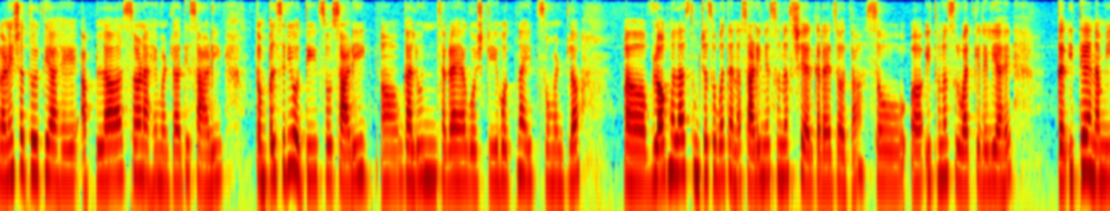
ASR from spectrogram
गणेश चतुर्थी आहे आपला सण आहे म्हटल्यावरती साडी कंपल्सरी होती. सो साडी घालून सगळ्या ह्या गोष्टी होत नाहीत. सो म्हटलं व्लॉग मला तुमच्यासोबत आहे ना साडी नेसूनच शेअर करायचा होता. सो इथूनच सुरुवात केलेली आहे. तर इथे आहे ना मी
